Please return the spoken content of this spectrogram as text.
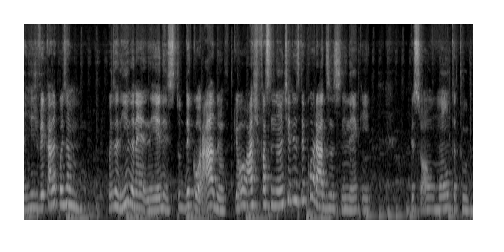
a gente vê cada coisa, coisa linda, né? E eles tudo decorado, que eu acho fascinante eles decorados assim, né? Que o pessoal monta tudo.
